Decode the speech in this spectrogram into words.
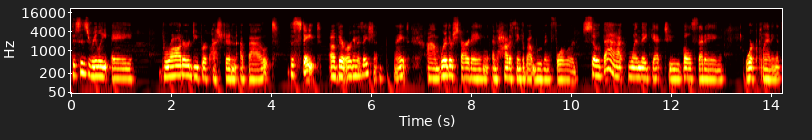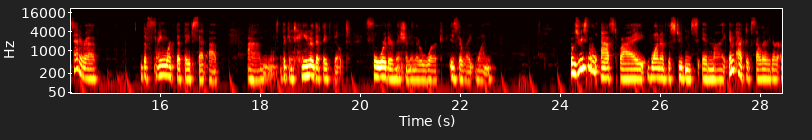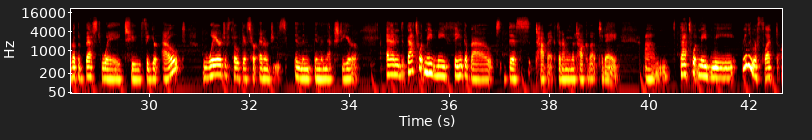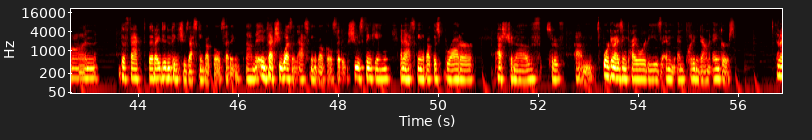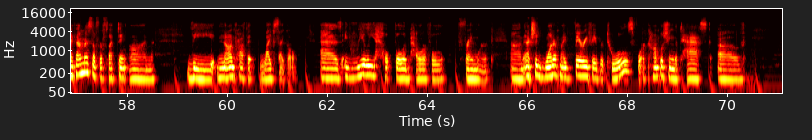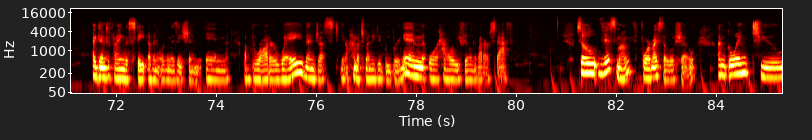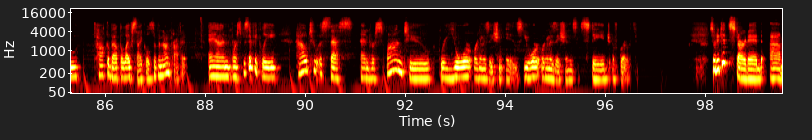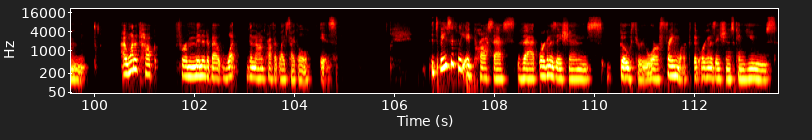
This is really a broader, deeper question about the state of their organization, right? Um, where they're starting and how to think about moving forward so that when they get to goal setting, work planning, et cetera, the framework that they've set up, um, the container that they've built for their mission and their work is the right one. I was recently asked by one of the students in my Impact Accelerator about the best way to figure out where to focus her energies in the in the next year. And that's what made me think about this topic that I'm going to talk about today. Um, that's what made me really reflect on the fact that I didn't think she was asking about goal setting. Um, in fact, she wasn't asking about goal setting. She was thinking and asking about this broader question of sort of um, organizing priorities and, and putting down anchors. And I found myself reflecting on the nonprofit life cycle as a really helpful and powerful framework. Um, and actually, one of my very favorite tools for accomplishing the task of identifying the state of an organization in a broader way than just, you know, how much money did we bring in or how are we feeling about our staff. So this month for my solo show, I'm going to talk about the life cycles of a nonprofit and more specifically, how to assess and respond to where your organization is, your organization's stage of growth. So, to get started, um, I want to talk for a minute about what the nonprofit life cycle is. It's basically a process that organizations go through or a framework that organizations can use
